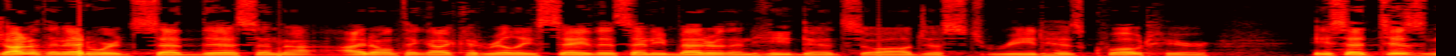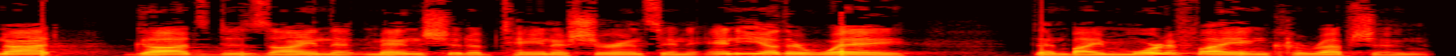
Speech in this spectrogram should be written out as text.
Jonathan Edwards said this, and I don't think I could really say this any better than he did, so I'll just read his quote here. He said, Tis not God's design that men should obtain assurance in any other way than by mortifying corruption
